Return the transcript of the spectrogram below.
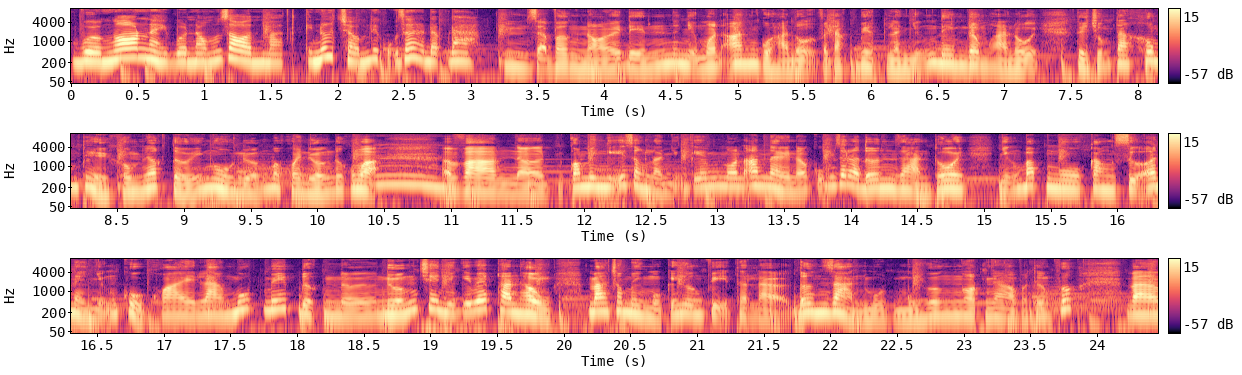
vừa ngon này vừa nóng giòn mà cái nước chấm thì cũng rất là đậm đà. Ừ, dạ vâng, nói đến những món ăn của Hà Nội và đặc biệt là những đêm đông Hà Nội thì chúng ta không thể không nhắc tới ngô nướng và khoai nướng đúng không ạ? Ừm. Và uh, con mình nghĩ rằng là những cái món ăn này nó cũng rất là đơn giản thôi Những bắp ngô căng sữa này, những củ khoai lang múp míp được nướng trên những cái bếp than hồng Mang cho mình một cái hương vị thật là đơn giản, một mùi hương ngọt ngào và thơm phức. Và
